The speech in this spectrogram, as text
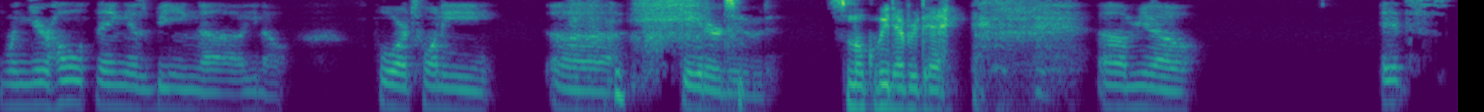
when your whole thing is being, uh, you know, 420 uh, skater dude, Smoke weed every day. um, you know, it's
